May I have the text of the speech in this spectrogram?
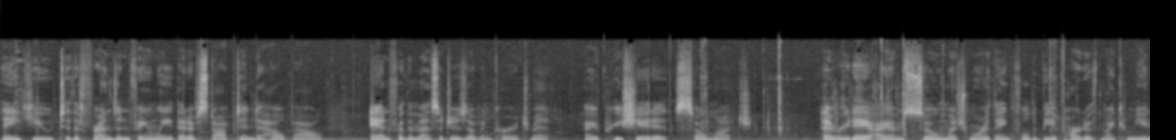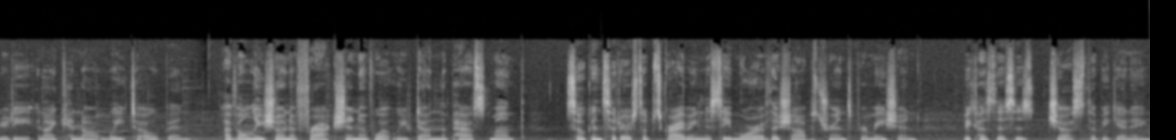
Thank you to the friends and family that have stopped in to help out and for the messages of encouragement. I appreciate it so much. Every day I am so much more thankful to be a part of my community and I cannot wait to open. I've only shown a fraction of what we've done the past month, so consider subscribing to see more of the shop's transformation because this is just the beginning.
